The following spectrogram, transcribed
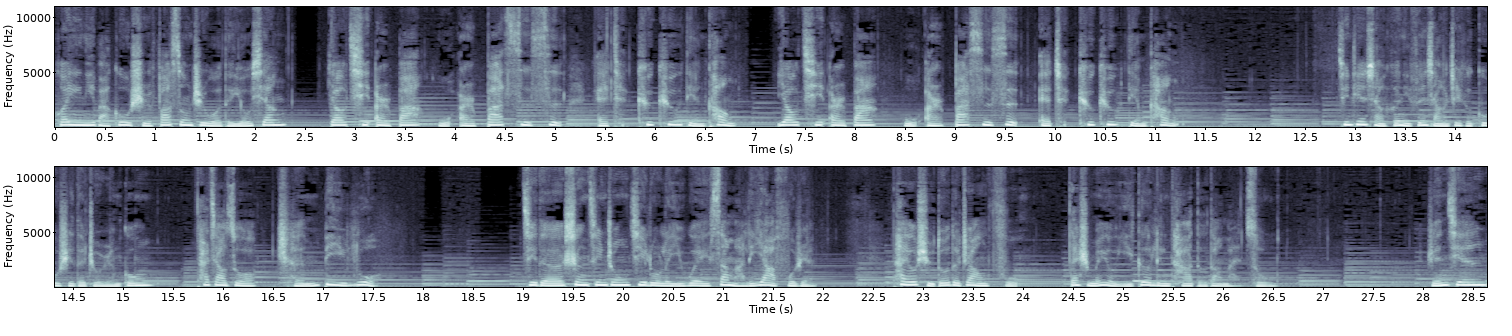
欢迎你把故事发送至我的邮箱幺七二八五二八四四 at qq 点 com，幺七二八五二八四四 at qq 点 com。今天想和你分享这个故事的主人公，他叫做陈碧洛。记得圣经中记录了一位撒玛利亚妇人，她有许多的丈夫，但是没有一个令她得到满足。人间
